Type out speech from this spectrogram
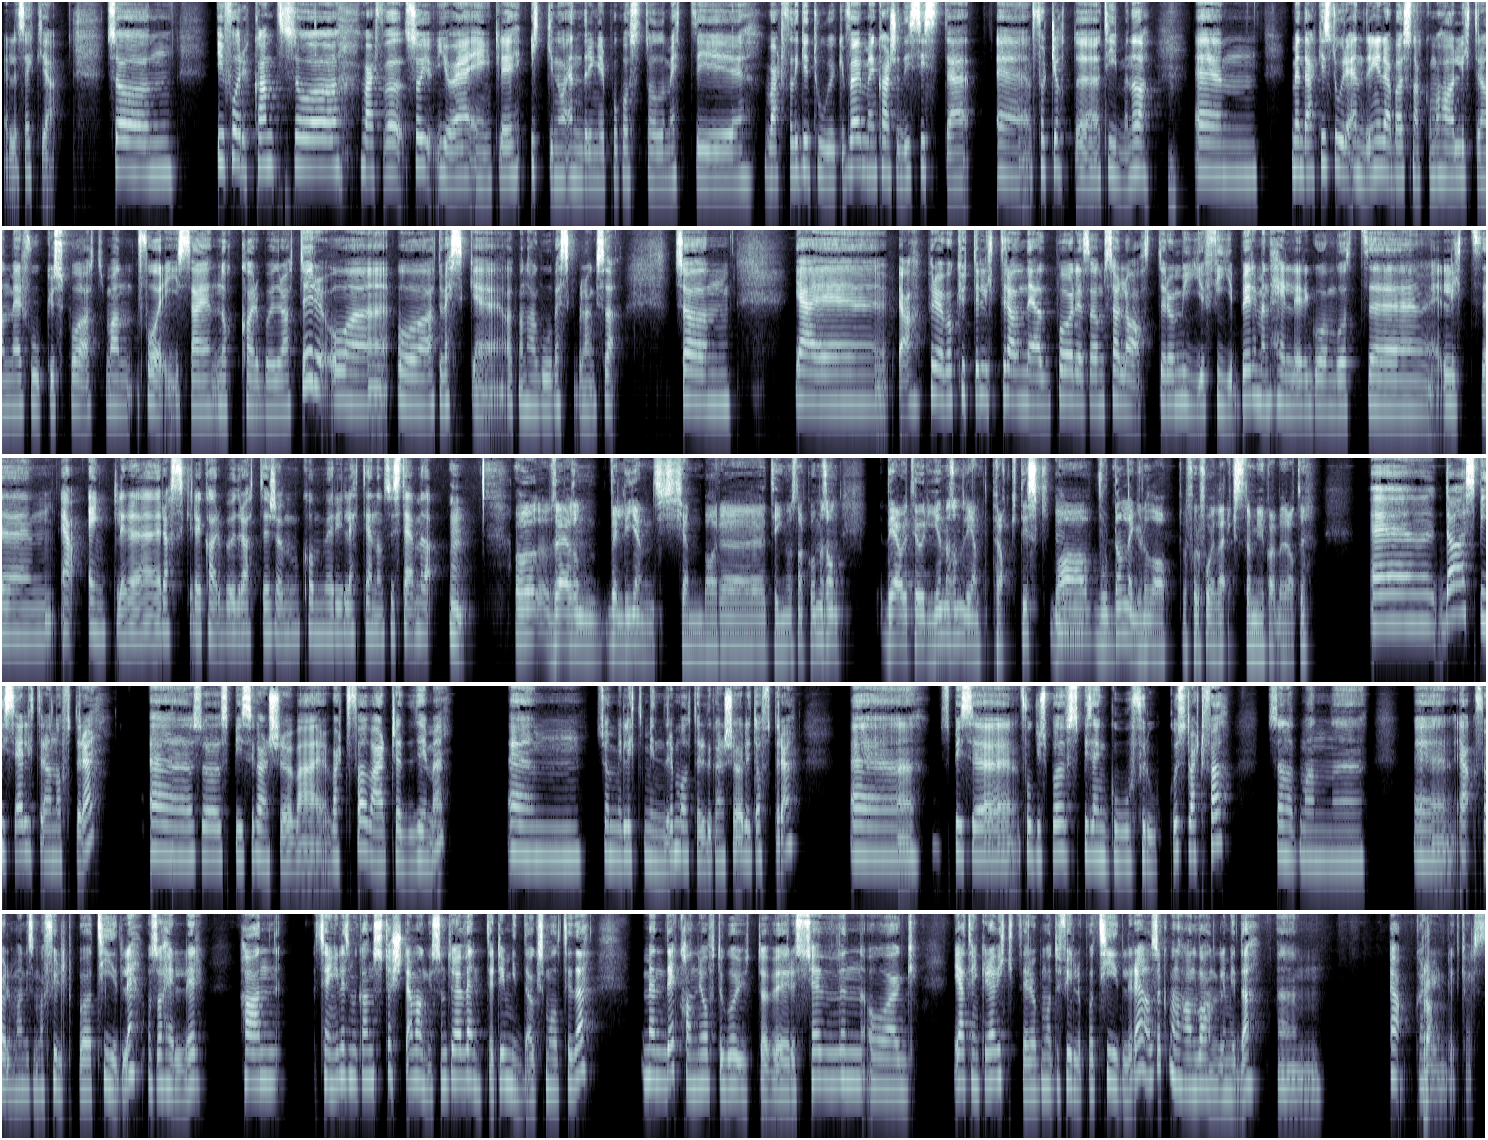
Eller sekk, ja. Så i forkant så, så, gjør jeg egentlig ikke noen endringer på kostholdet mitt i, i hvert fall ikke to uker før, men kanskje de siste eh, 48 timene, da. Mm. Um, men det er ikke store endringer, det er bare snakk om å ha litt mer fokus på at man får i seg nok karbohydrater, og, og at, væske, at, man har god væskebalanse. Da. Så jeg ja, prøver å kutte litt ned på liksom, salater og mye fiber, men heller gå mot eh, litt eh, ja, enklere, raskere karbohydrater som kommer lett gjennom systemet. Da. Mm. Og Det er sånn veldig gjenkjennbare ting å snakke om. men sånn, Det er jo i teorien, men sånn rent praktisk, hva, mm. hvordan legger du da opp for å få i deg ekstra mye karbohydrater? Eh, da spiser jeg litt oftere. Eh, så spiser kanskje hver, hvert fall hver tredje time. som i litt mindre måltider, kanskje, og litt oftere. Eh, spise, fokus på å spise en god frokost, i hvert fall. Sånn at man eh, ja, føler man liksom har fylt på tidlig, og så heller ha en Trenger liksom ikke ha den største. Er mange som tror jeg venter til middagsmåltidet. Men det kan jo ofte gå utover søvn og jeg tenker det er viktigere å på en måte fylle på tidligere, og så kan man ha en vanlig middag. Um, ja, kanskje Bra. litt kvelds.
